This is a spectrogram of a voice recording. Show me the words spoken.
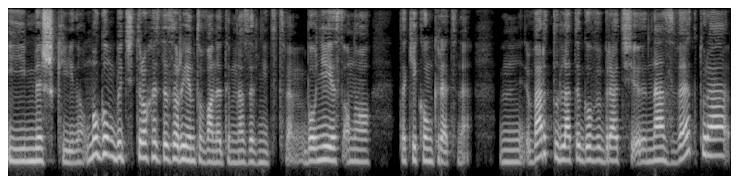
i myszki. No, mogą być trochę zdezorientowane tym nazewnictwem, bo nie jest ono takie konkretne. Mm, warto dlatego wybrać e, nazwę, która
